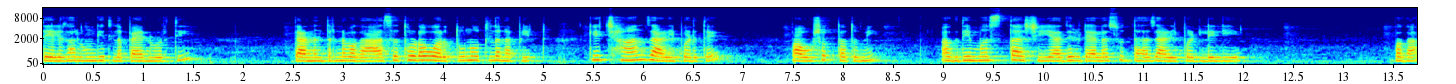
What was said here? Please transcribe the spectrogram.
तेल घालून घेतलं पॅनवरती. त्यानंतरनं बघा असं थोडं वरतून ओतलं ना पीठ की छान जाळी पडते. पाहू शकता तुम्ही? अगदी मस्त अशी या धिरड्यालासुद्धा जाळी पडलेली आहे. बघा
